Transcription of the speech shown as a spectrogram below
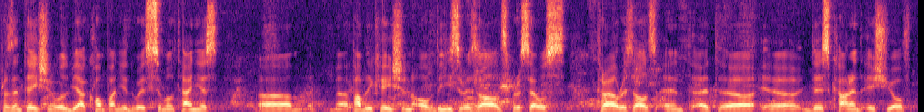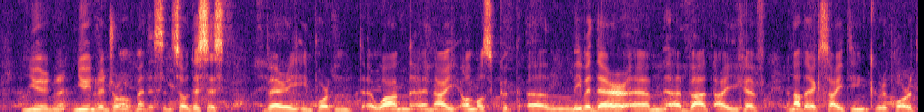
presentation will be accompanied with simultaneous um, uh, publication of these results, Perseus trial results, and at uh, uh, this current issue of New England, Journal of Medicine. So this is very important uh, one, and I almost could uh, leave it there, um, uh, but I have another exciting report,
